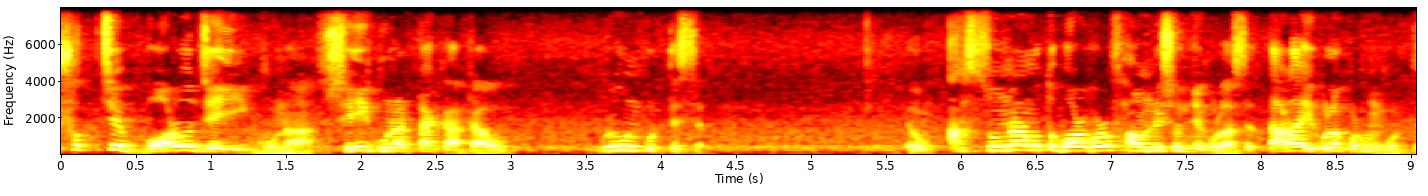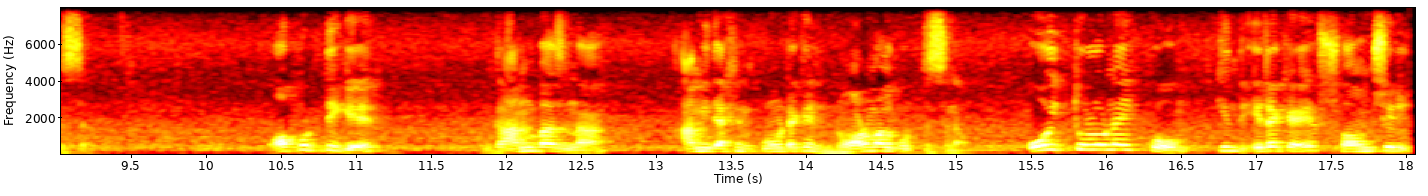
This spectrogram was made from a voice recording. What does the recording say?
সবচেয়ে বড় যেই গুণা, সেই গুণার টাকাটাও গ্রহণ করতেছে। এবং আসন্নার মতো বড় বড় ফাউন্ডেশন যেগুলো আছে, তারা এগুলো গ্রহণ করতেছে। অপরদিকে গান বাজনা, আমি দেখেন কোনোটাকে নর্মাল করতেছে না। ওই তুলনায় কম, কিন্তু এটাকে সহনশীল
